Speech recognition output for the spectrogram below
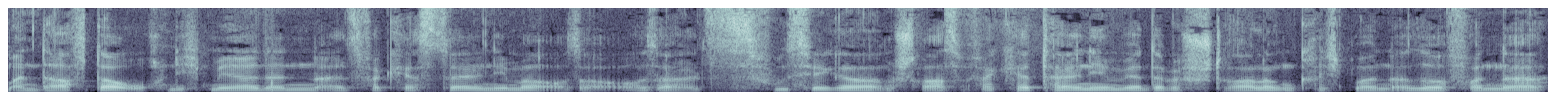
Man darf da auch nicht mehr dann als Verkehrsteilnehmer, außer, außer als Fußgänger am Straßenverkehr teilnehmen während der Bestrahlung, kriegt man also von der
